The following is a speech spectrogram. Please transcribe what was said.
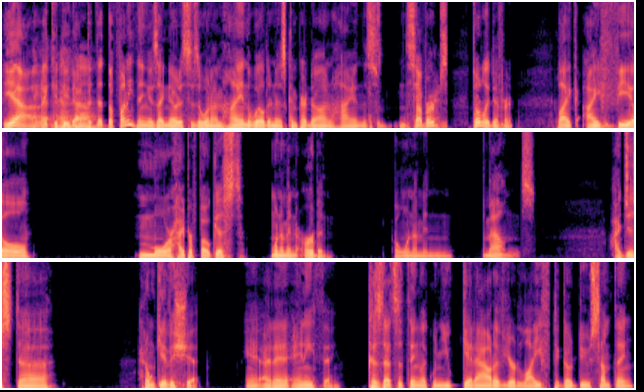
yeah, I I, could I do that. know. But the, the funny thing is, I notice is that when I'm high in the wilderness compared to when I'm high in the, sub, the suburbs, totally different. Like I feel more hyper focused when I'm in urban, but when I'm in the mountains, I just uh, I don't give a shit at anything. Because that's the thing. Like when you get out of your life to go do something,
